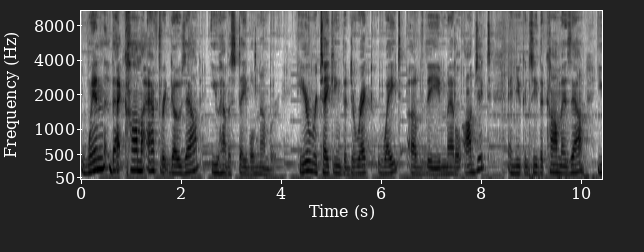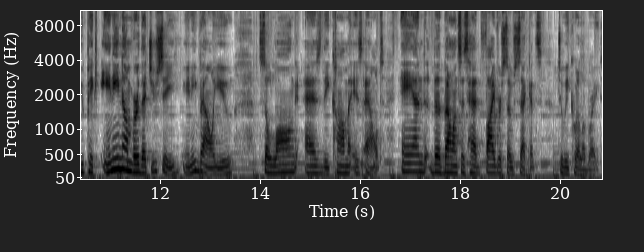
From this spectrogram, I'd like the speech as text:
When that comma after it goes out, you have a stable number. Here we're taking the direct weight of the metal object and you can see the comma is out. You pick any number that you see, any value, so long as the comma is out and the balance has had five or so seconds to equilibrate.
